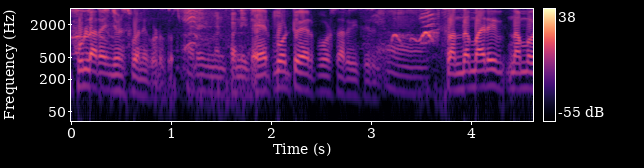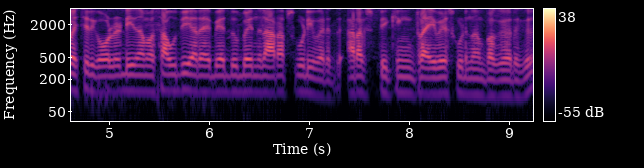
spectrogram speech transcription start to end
ஃபுல் அரேஞ்ச்மெண்ட்ஸ் பண்ணி கொடுக்கும் அரேஞ்ச்மெண்ட் பண்ணி ஏர்போர்ட் டு ஏர்போர்ட் சர்வீஸ் இருக்கு ஸோ அந்த மாதிரி நம்ம வச்சிருக்கோம் ஆல்ரெடி நம்ம சவுதி அரேபியா துபாய் இந்த அரப்ஸ் கூடி வருது அரப் ஸ்பீக்கிங் டிரைவர்ஸ் கூட நம்ம பக்கம் இருக்கு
